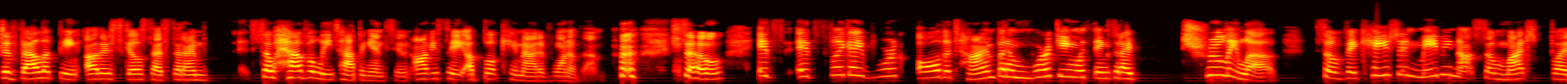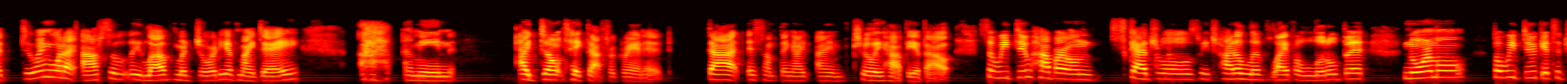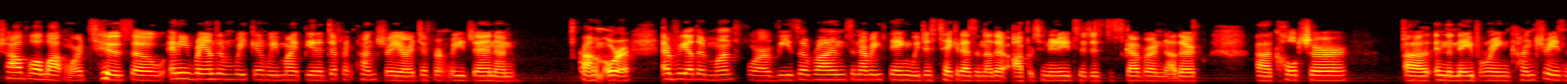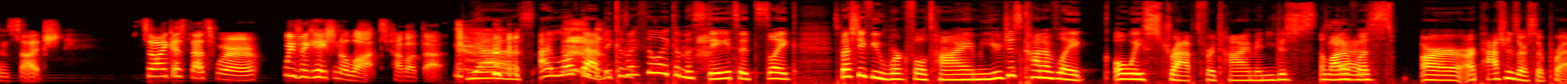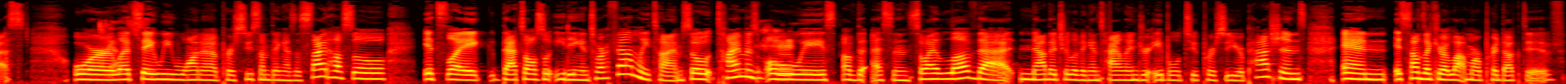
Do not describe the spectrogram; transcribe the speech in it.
developing other skill sets that I'm so heavily tapping into. And obviously a book came out of one of them. So it's it's like i work all the time but i'm working with things that i truly love. So vacation maybe not so much but doing what i absolutely love majority of my day i mean i don't take that for granted that is something I, i'm truly happy about so we do have our own schedules we try to live life a little bit normal but we do get to travel a lot more too so any random weekend we might be in a different country or a different region and um, or every other month for our visa runs and everything. We just take it as another opportunity to just discover another uh, culture uh, in the neighboring countries and such. So I guess that's where we vacation a lot. How about that? yes, I love that because I feel like in the States, it's like, especially if you work full time, you're just kind of like always strapped for time and you just, a lot yes. of us our our passions are suppressed or yes. let's say we want to pursue something as a side hustle it's like that's also eating into our family time so time is mm-hmm. always of the essence so i love that now that you're living in thailand you're able to pursue your passions and it sounds like you're a lot more productive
